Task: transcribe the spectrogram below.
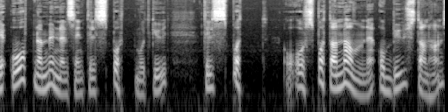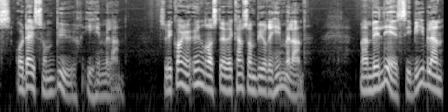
Det åpner munnen sin til spott mot Gud, til spott og, og spotter navnet og bustaden hans og de som bor i himmelen. Så vi kan jo undre oss over hvem som bor i himmelen. Men vi leser i Bibelen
